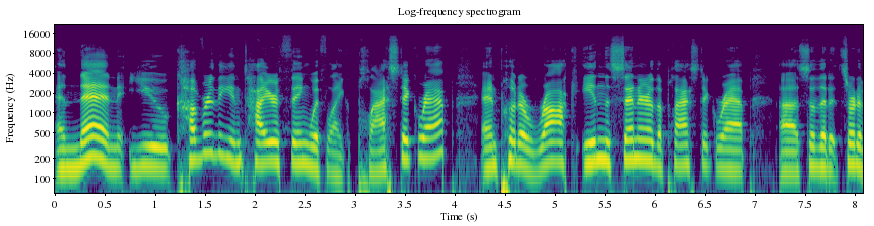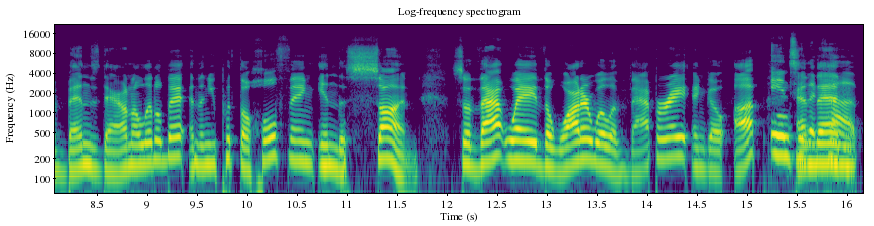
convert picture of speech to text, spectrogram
And then you cover the entire thing with like plastic wrap and put a rock in the center of the plastic wrap uh, so that it sort of bends down a little bit. And then you put the whole thing in the sun. So that way the water will evaporate and go up Into and the then cup.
